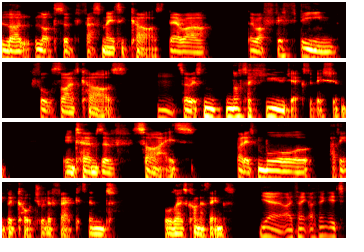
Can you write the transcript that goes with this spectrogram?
lo- lots of fascinating cars. There are there are 15 full size cars, Mm. so it's not a huge exhibition in terms of size, but it's more I think the cultural effect and all those kind of things. Yeah, I think I think it's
